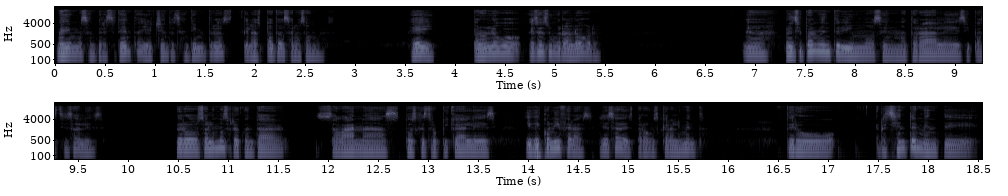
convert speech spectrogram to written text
Medimos entre 70 y 80 centímetros de las patas a los hombros. ¡Hey! Para un lobo, eso es un gran logro. Ah, principalmente vivimos en matorrales y pastizales, pero solemos frecuentar sabanas, bosques tropicales y de coníferas, ya sabes, para buscar alimento. Pero recientemente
